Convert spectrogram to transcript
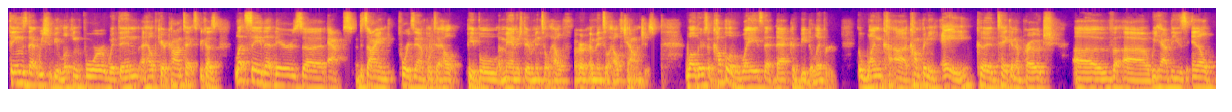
things that we should be looking for within a healthcare context, because let's say that there's uh, apps designed, for example, to help people manage their mental health or uh, mental health challenges. Well, there's a couple of ways that that could be delivered. The one uh, company A could take an approach of uh, we have these NL,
